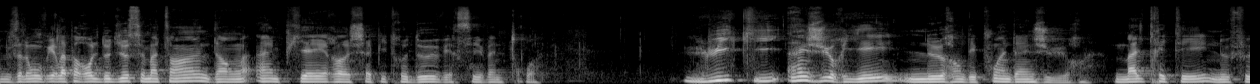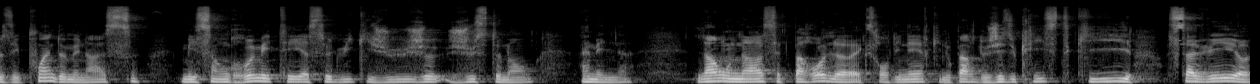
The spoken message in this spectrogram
Nous allons ouvrir la parole de Dieu ce matin dans 1 Pierre chapitre 2 verset 23. Lui qui injuriait ne rendait point d'injure, maltraité ne faisait point de menaces, mais s'en remettait à celui qui juge justement. Amen. Là, on a cette parole extraordinaire qui nous parle de Jésus-Christ qui savait euh,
